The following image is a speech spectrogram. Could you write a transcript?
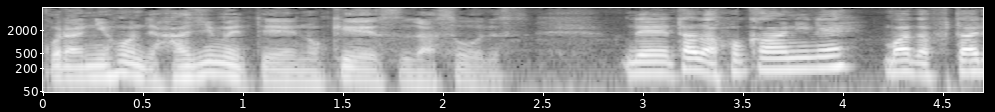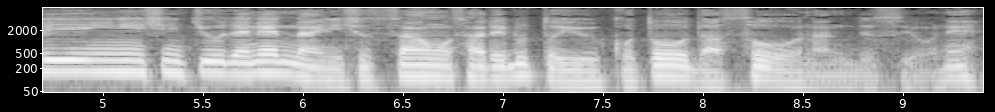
これは日本で初めてのケースだそうです。で、ただ他にね、まだ二人妊娠中で年内に出産をされるということだそうなんですよね。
